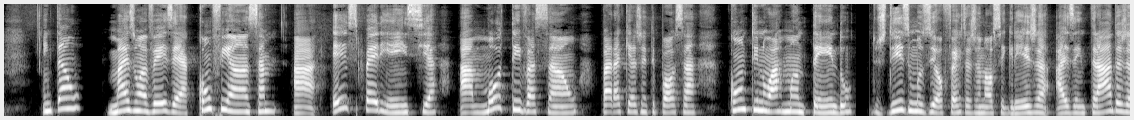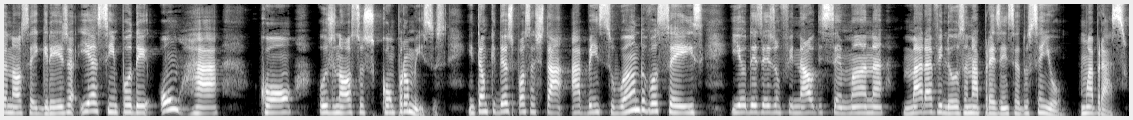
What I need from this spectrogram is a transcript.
Então, mais uma vez, é a confiança, a experiência, a motivação para que a gente possa continuar mantendo os dízimos e ofertas da nossa igreja, as entradas da nossa igreja e assim poder honrar com os nossos compromissos. Então, que Deus possa estar abençoando vocês e eu desejo um final de semana maravilhoso na presença do Senhor. Um abraço.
